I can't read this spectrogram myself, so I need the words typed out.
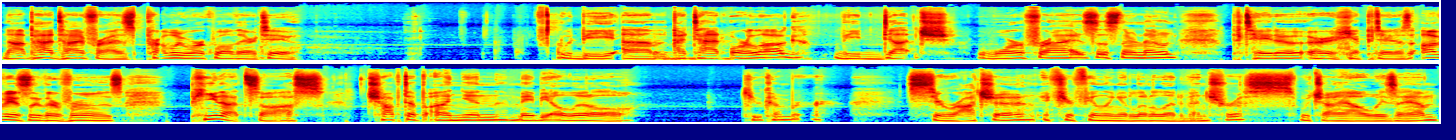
Not pad thai fries, probably work well there too. Would be um, patat oorlog, the Dutch war fries as they're known. Potato, or yeah, potatoes. Obviously, they're fries. Peanut sauce chopped up onion, maybe a little cucumber, sriracha if you're feeling a little adventurous, which I always am.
